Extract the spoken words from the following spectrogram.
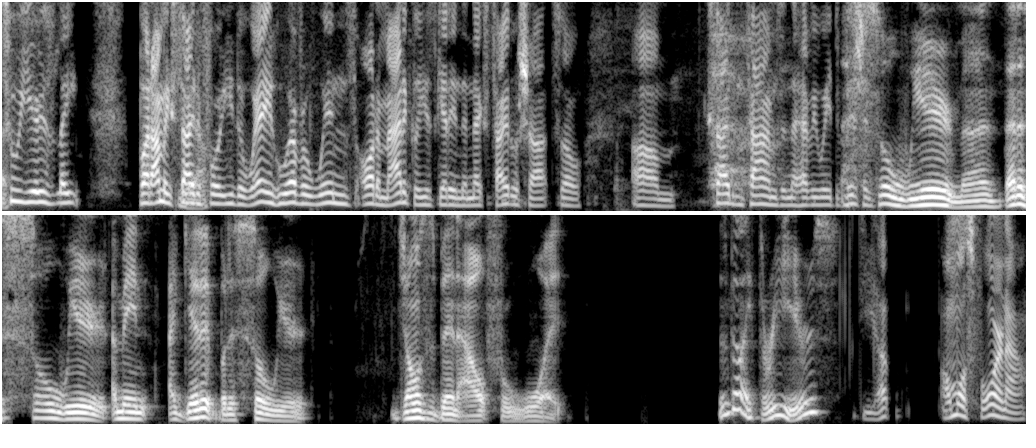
two years late. But I'm excited Yeah. for either way. Whoever wins automatically is getting the next title shot. So um, exciting times in the heavyweight That's division. so weird, man. That is so weird. I mean, I get it, but it's so weird. Jones has been out for what? It's been like three years. Yep, almost four now.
